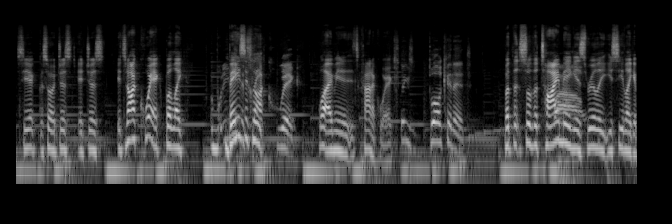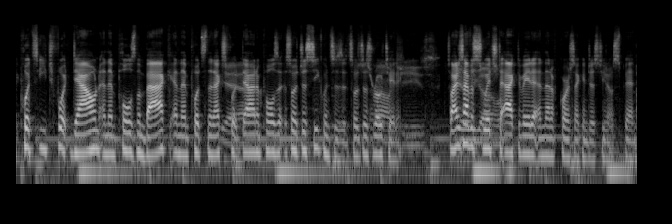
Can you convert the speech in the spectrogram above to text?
See it? So it just, it just, it's not quick, but like, basically. it's not quick? Well, I mean, it's kind of quick. This thing's booking it. But the, so the timing wow. is really you see like it puts each foot down and then pulls them back and then puts the next yeah. foot down and pulls it so it just sequences it so it's just oh, rotating. Geez. So I just Here have a switch go. to activate it, and then of course I can just, you know, spin.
